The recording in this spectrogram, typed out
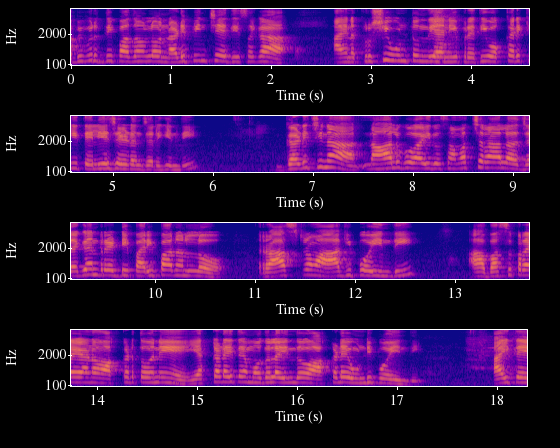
అభివృద్ధి పదంలో నడిపించే దిశగా ఆయన కృషి ఉంటుంది అని ప్రతి ఒక్కరికి తెలియజేయడం జరిగింది. గడిచిన నాలుగు ఐదు సంవత్సరాల జగన్ రెడ్డి పరిపాలనలో రాష్ట్రం ఆగిపోయింది. ఆ బస్సు ప్రయాణం అక్కడితోనే ఎక్కడైతే మొదలైందో అక్కడే ఉండిపోయింది. అయితే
